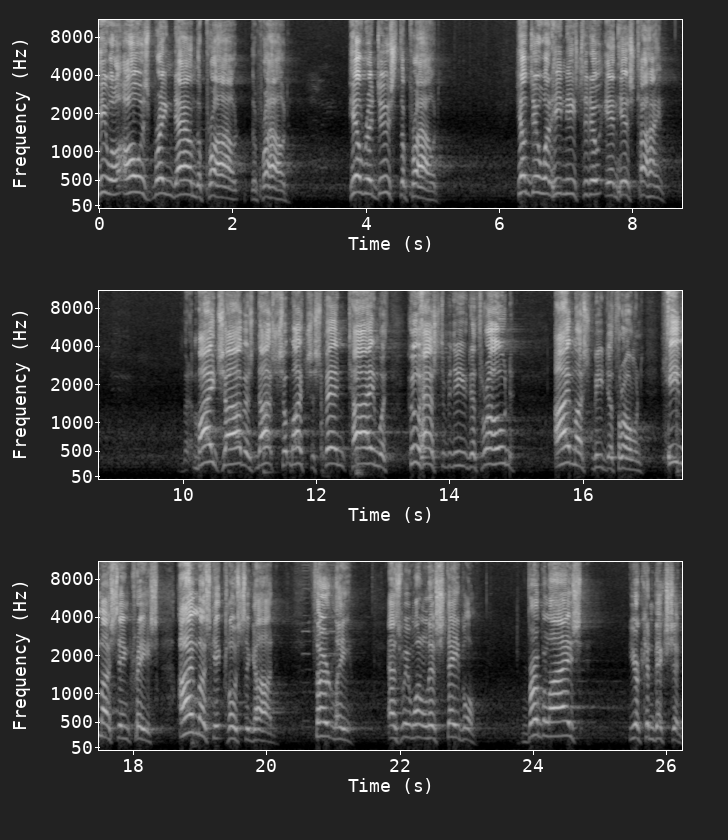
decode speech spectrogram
He will always bring down the proud, the proud. He'll reduce the proud. He'll do what he needs to do in his time. But my job is not so much to spend time with who has to be dethroned. I must be dethroned. He must increase. I must get close to God. Thirdly, as we want to live stable, verbalize your conviction.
